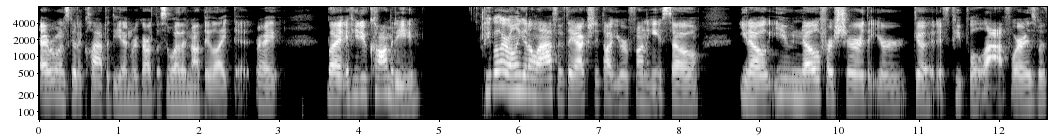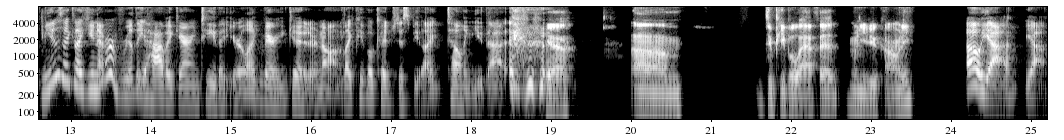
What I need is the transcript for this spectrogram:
everyone's gonna clap at the end regardless of whether or not they liked it, right? But if you do comedy, people are only going to laugh if they actually thought you were funny. So, you know, you know for sure that you're good if people laugh. Whereas with music, like you never really have a guarantee that you're like very good or not. Like people could just be like telling you that. Yeah. Um, do people laugh at when you do comedy? Oh yeah, yeah.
